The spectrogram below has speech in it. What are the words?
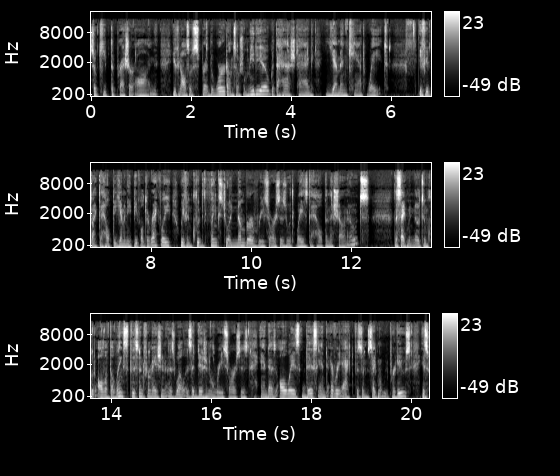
so keep the pressure on. You can also spread the word on social media with the hashtag Yemen Can't Wait. If you'd like to help the Yemeni people directly, we've included links to a number of resources with ways to help in the show notes. The segment notes include all of the links to this information as well as additional resources, and as always, this and every activism segment we produce is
